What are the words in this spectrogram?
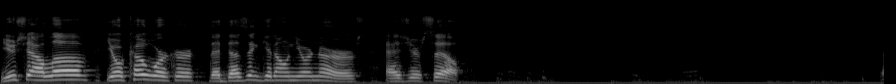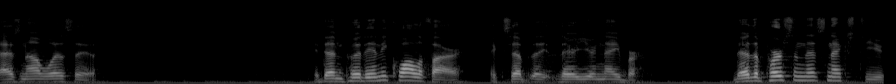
You shall love your coworker that doesn't get on your nerves as yourself. That's not what it says. It doesn't put any qualifier except that they're your neighbor. They're the person that's next to you.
